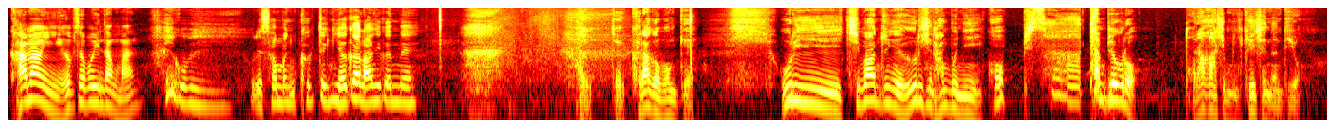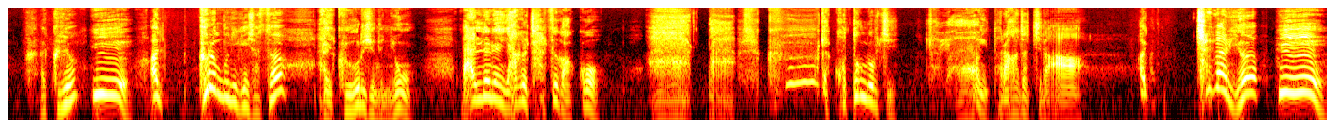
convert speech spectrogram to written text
가망이 없어 보인다구만. 아이고 우리, 우리 사모님 걱정이 여간 아니겠네 아이 저 그라고 본게 우리 집안 중에 어르신 한 분이 그 비슷한 병으로 돌아가신 분이 계셨는데요 아, 그래요? 예 아 그런 분이 계셨어? 아이 그 어르신은요 말년에 약을 잘 써갖고 아따 크게 고통도 없이 조용히 돌아가셨지라 아 참말이야? 예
